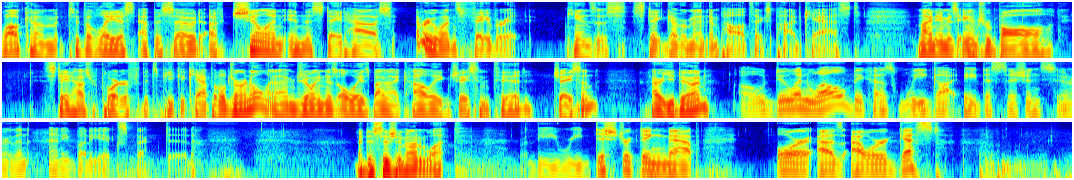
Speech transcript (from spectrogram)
Welcome to the latest episode of Chillin' in the State House, everyone's favorite Kansas state government and politics podcast. My name is Andrew Bahl, State House reporter for the Topeka Capital Journal, and I'm joined as always by my colleague Jason Tidd. Jason, how are you doing? Oh, doing well because we got a decision sooner than anybody expected. A decision on what? The redistricting map, or as our guest,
